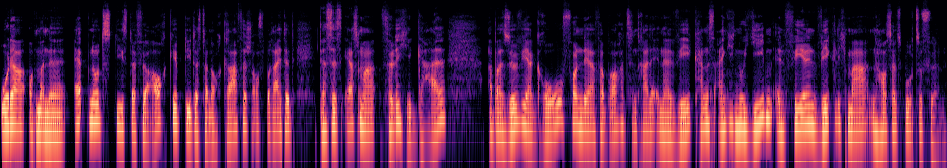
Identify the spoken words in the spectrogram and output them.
oder ob man eine App nutzt, die es dafür auch gibt, die das dann auch grafisch aufbereitet. Das ist erstmal völlig egal. Aber Sylvia Groh von der Verbraucherzentrale NRW kann es eigentlich nur jedem empfehlen, wirklich mal ein Haushaltsbuch zu führen.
